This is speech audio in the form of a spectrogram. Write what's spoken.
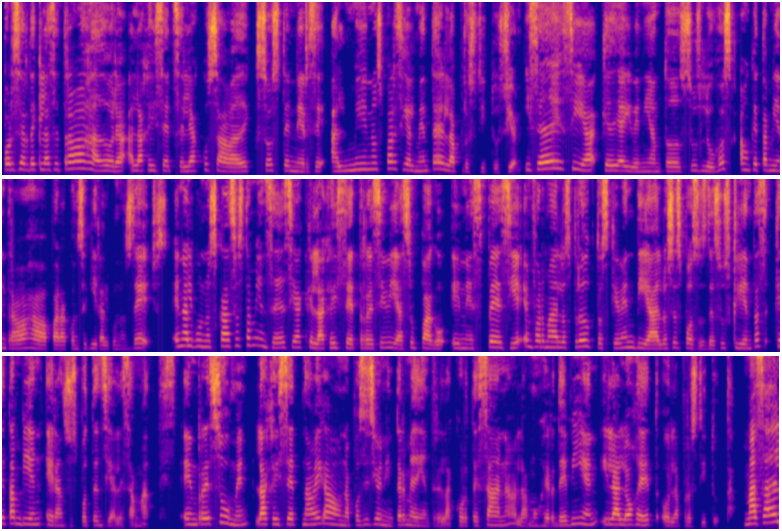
por ser de clase trabajadora, a la Gisette se le acusaba de sostenerse al menos parcialmente de la prostitución y se decía que de ahí venían todos sus lujos, aunque también trabajaba para conseguir algunos de ellos. En algunos casos también se decía que la Gisette recibía su pago en especie en forma de los productos que vendía a los esposos de sus clientas, que también eran sus potenciales amantes. En resumen, la Gisette navegaba una posición intermedia entre la cortesana, la mujer de bien, y la Lorette o la prostituta. Más adelante,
